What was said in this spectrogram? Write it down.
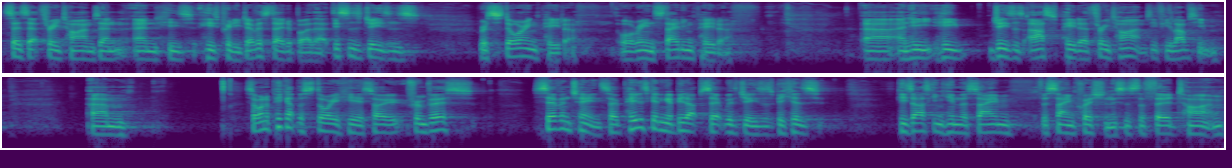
Says that three times, and, and he's, he's pretty devastated by that. This is Jesus restoring Peter or reinstating Peter. Uh, and he, he Jesus asks Peter three times if he loves him. Um, so I want to pick up the story here. So from verse 17, so Peter's getting a bit upset with Jesus because he's asking him the same, the same question. This is the third time.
